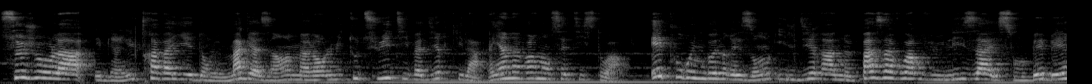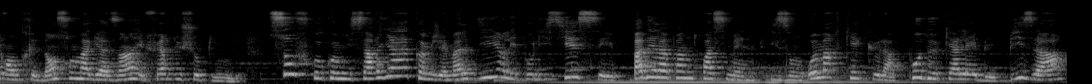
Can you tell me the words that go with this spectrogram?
Ce jour-là, eh bien, il travaillait dans le magasin, mais alors lui tout de suite, il va dire qu'il a rien à voir dans cette histoire. Et pour une bonne raison, il dira ne pas avoir vu Lisa et son bébé rentrer dans son magasin et faire du shopping. Sauf qu'au commissariat, comme j'aime à le dire, les policiers, c'est pas des lapins de trois semaines. Ils ont remarqué que la peau de Caleb est bizarre.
